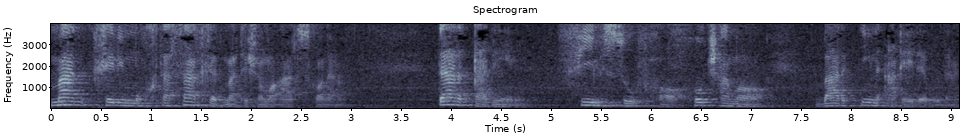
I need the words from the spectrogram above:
من خیلی مختصر خدمت شما عرض کنم. در قدیم فیلسوف ها حکما بر این عقیده بودن.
